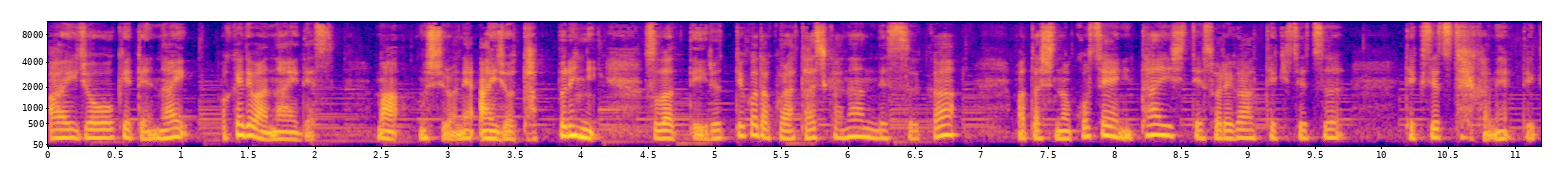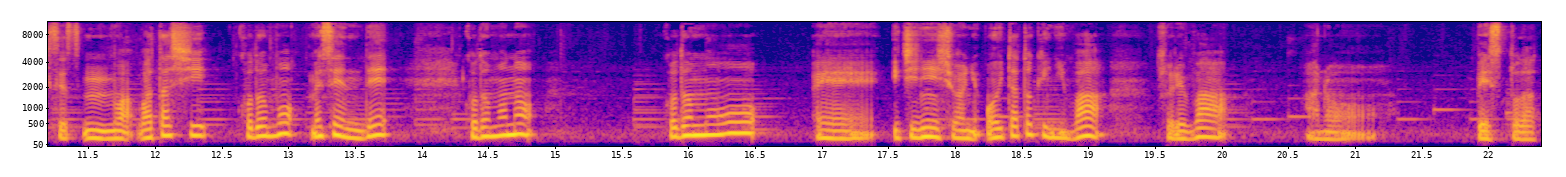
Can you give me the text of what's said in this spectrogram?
愛情を受けてないわけではないです。まあむしろね愛情たっぷりに育っているっていうことはこれは確かなんですが私の個性に対してそれが適切適切というかね適切、うんまあ、私子供目線で子供の子供を、えー、一人称に置いた時にはそれはあのベストだっ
